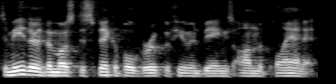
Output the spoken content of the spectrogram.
To me, they're the most despicable group of human beings on the planet,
